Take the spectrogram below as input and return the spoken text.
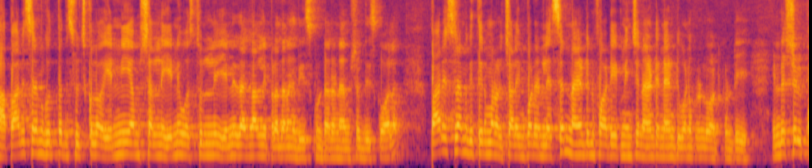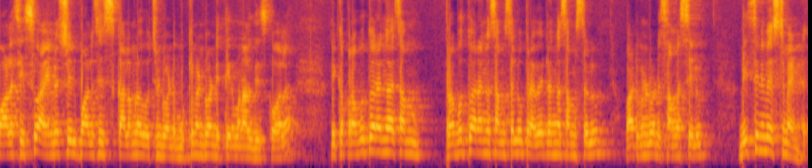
ఆ పారిశ్రామిక ఉత్పత్తి సూచికలో ఎన్ని అంశాలని ఎన్ని వస్తువులని ఎన్ని రంగాలని ప్రధానంగా తీసుకుంటారనే అంశం తీసుకోవాలి. పారిశ్రామిక తీర్మానాలు చాలా important lesson nineteen forty eight నుంచి నైన్టీన్ నైన్టీ వన్ అటువంటి ఇండస్ట్రియల్ పాలసీస్ ఆ ఇండస్ట్రియల్ పాలసీస్ కాలంలో వచ్చినటువంటి ముఖ్యమైనటువంటి తీర్మానాలు తీసుకోవాలి. ఇక ప్రభుత్వ రంగ సం ప్రభుత్వ రంగ సంస్థలు ప్రైవేట్ రంగ సంస్థలు వాటికి ఉన్నటువంటి సమస్యలు. డిస్ఇన్వెస్ట్మెంట్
